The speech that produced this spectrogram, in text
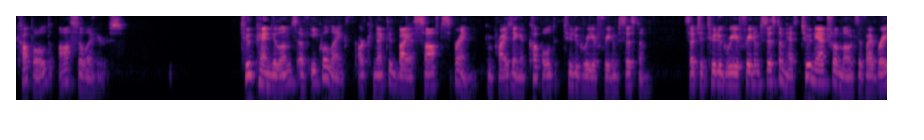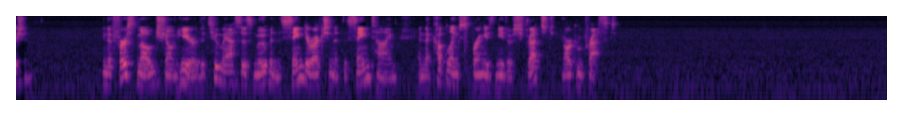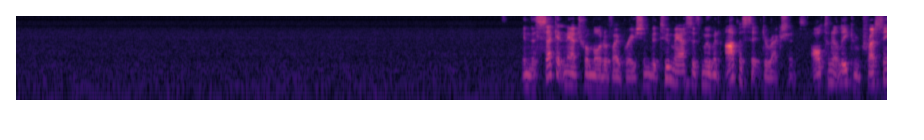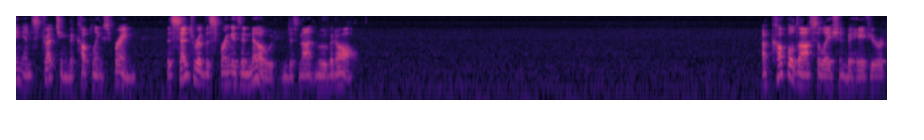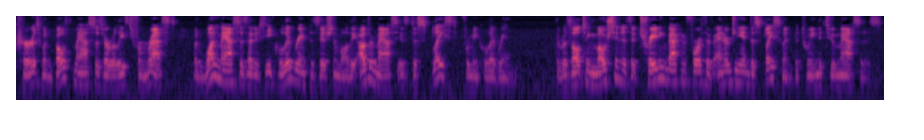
Coupled oscillators. Two pendulums of equal length are connected by a soft spring comprising a coupled two degree of freedom system. Such a two degree of freedom system has two natural modes of vibration. In the first mode, shown here, the two masses move in the same direction at the same time and the coupling spring is neither stretched nor compressed. In the second natural mode of vibration, the two masses move in opposite directions, alternately compressing and stretching the coupling spring. The center of the spring is a node and does not move at all. A coupled oscillation behavior occurs when both masses are released from rest, but one mass is at its equilibrium position while the other mass is displaced from equilibrium. The resulting motion is a trading back and forth of energy and displacement between the two masses.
